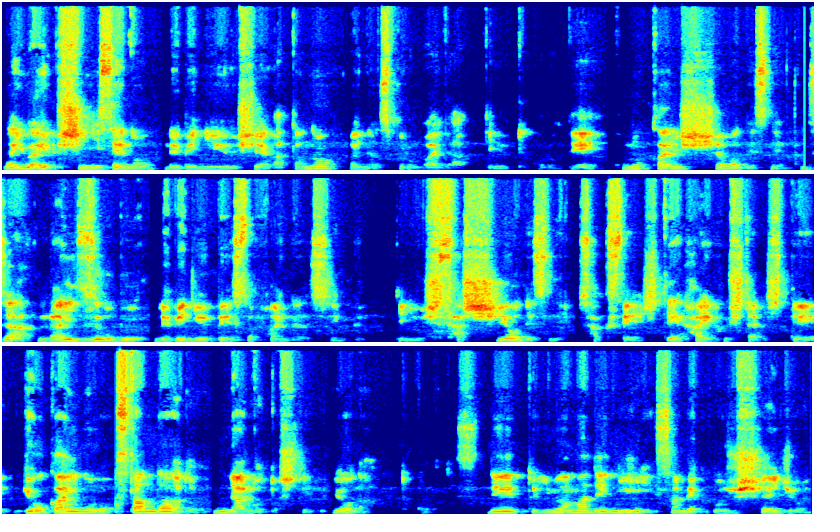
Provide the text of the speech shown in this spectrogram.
まあ、いわゆる老舗のレベニューシェア型のファイナンスプロバイダーっていうところで、この会社はですね、The Rise of Revenue Based Financing っていう冊子をですね、作成して配布したりして、業界のスタンダードになろうとしているようなところです。で、今までに350社以上の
